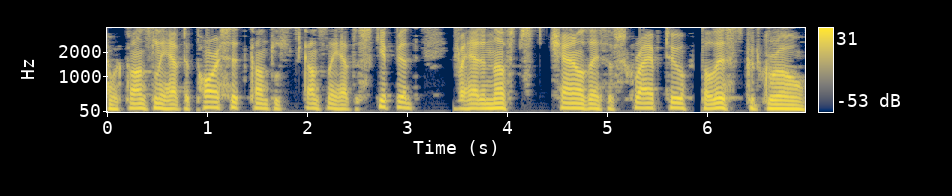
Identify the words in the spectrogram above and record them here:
I would constantly have to parse it, constantly have to skip it. If I had enough channels I subscribed to, the list could grow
